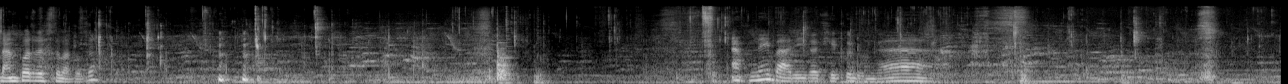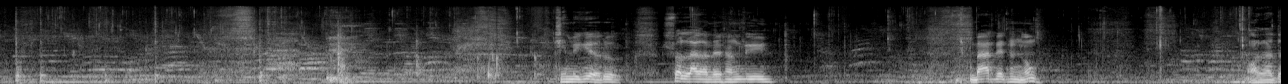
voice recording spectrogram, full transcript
धान परेर जस्तो भएको क्या आफ्नै बारी र खेतको ढुङ्गा छिमेकीहरू सल्लाह गर्दैछन् कि बाद बेच्नु हौ होला त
